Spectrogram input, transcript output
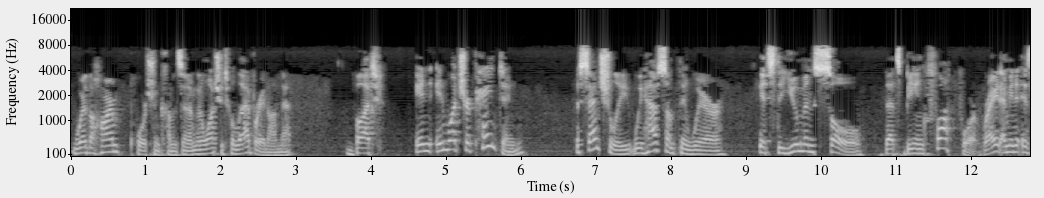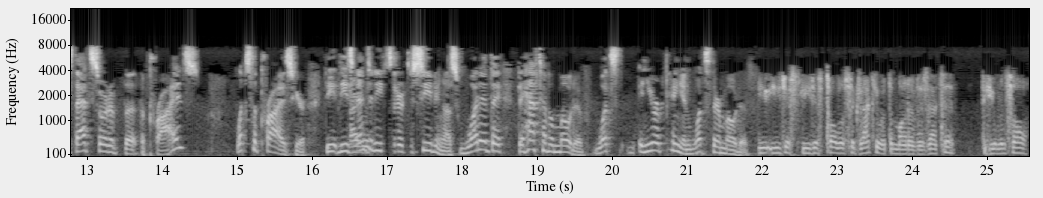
where the harm portion comes in. I'm going to want you to elaborate on that. But in in what you're painting, essentially, we have something where it's the human soul that's being fought for, right? I mean, is that sort of the, the prize? What's the prize here? The, these I entities would, that are deceiving us, what did they? They have to have a motive. What's, in your opinion, what's their motive? You, you just you just told us exactly what the motive is. That's it. The human soul.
